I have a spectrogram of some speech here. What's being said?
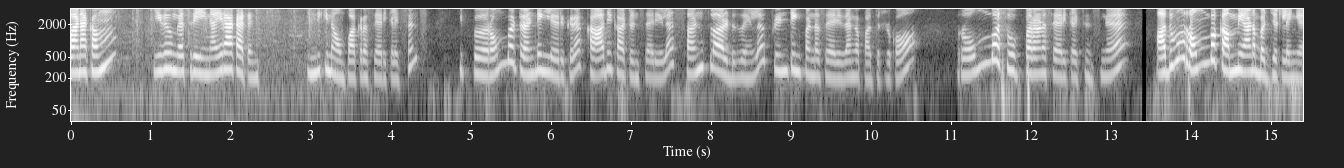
வணக்கம். இது உங்கள் ஸ்ரீ நைரா காட்டன்ஸ். இன்றைக்கி நான் பார்க்குற சேரீ கலெக்ஷன்ஸ் இப்போ ரொம்ப ட்ரெண்டிங்கில் இருக்கிற காதி காட்டன் சேரீயில் சன்ஃப்ளவர் டிசைனில் பிரிண்டிங் பண்ண சேரீ தாங்க பார்த்துட்ருக்கோம். ரொம்ப சூப்பரான சேரீ கலெக்ஷன்ஸுங்க அதுவும் ரொம்ப கம்மியான பட்ஜெட்லைங்க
